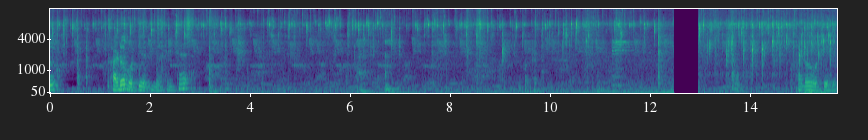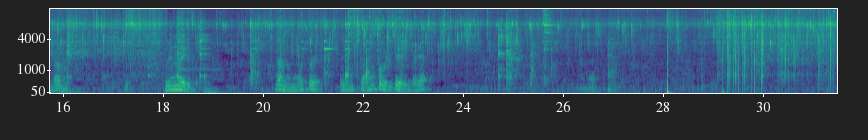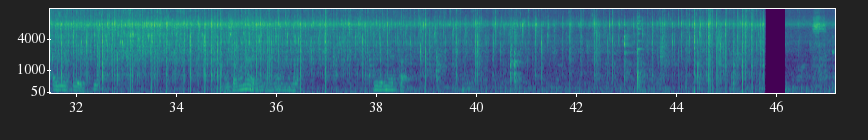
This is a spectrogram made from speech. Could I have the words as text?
കടുവ് പൊട്ടി വരുമ്പോഴത്തേക്ക് കടുവ് പൊട്ടി വരുമ്പം ഉഴുന്ന് പരിപ്പ് ഇതാണ് മൂത്ത് വരും. ഒരു ചുമപ്പ് പിടിച്ച് വരുമ്പോൾ കരിവേപ്പിലേക്ക് ചുമന്ന് വരുന്നതാണ് നമ്മൾ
